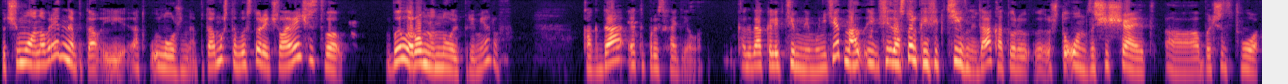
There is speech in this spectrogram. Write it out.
Почему оно вредное и ложное? Потому что в истории человечества было ровно ноль примеров, когда это происходило. Когда коллективный иммунитет настолько эффективный, да, который, э, что он защищает а, большинство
